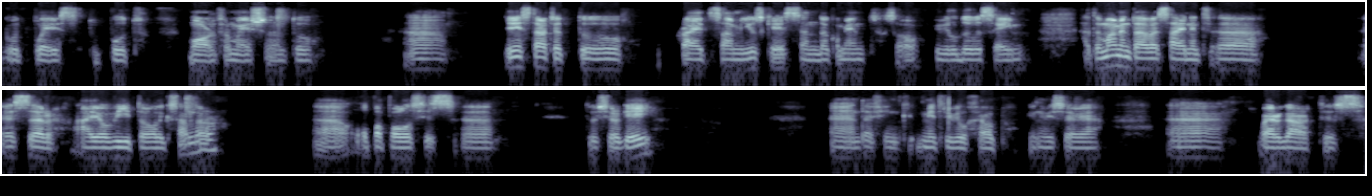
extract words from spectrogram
good place to put more information into. Uh, they started to write some use case and document, so we will do the same. At the moment, I've assigned uh, SR IOV to Alexander, uh, OPA policies to Sergey, and I think Dmitry will help in this area uh, WireGuard is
